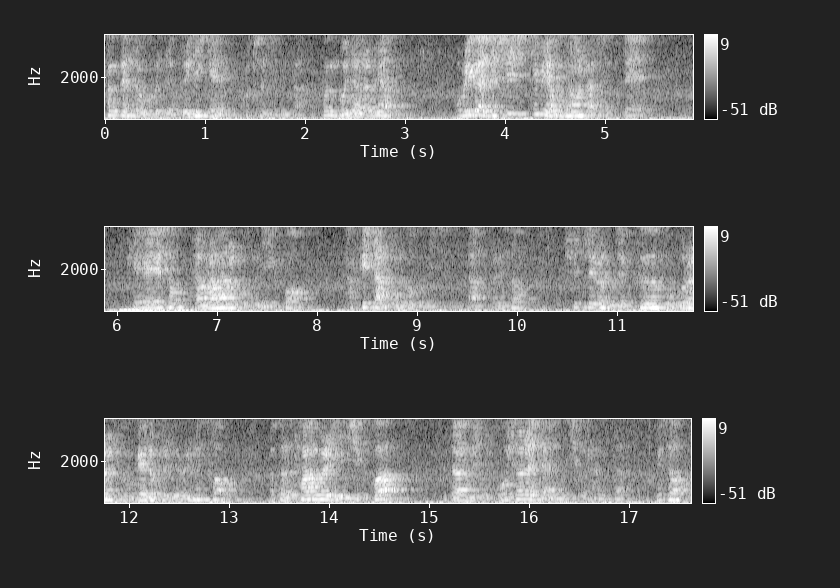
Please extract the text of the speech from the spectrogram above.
상대적으로 이제 느리게 고쳐집니다. 그건 뭐냐면 우리가 이제 CCTV 영상을 봤을 때 계속 변화하는 부분이 있고 바뀌지 않는 부분이 있습니다. 그래서 실제로 이제 그 부분을 두 개로 분류를 해서 어떤 사물 인식과 그 다음에 모션에 대한 인식을 합니다. 그래서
